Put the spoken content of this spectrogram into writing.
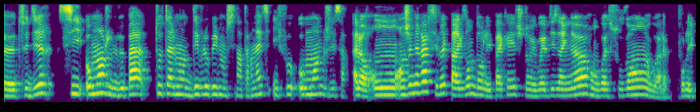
euh, de se dire si au moins je ne veux pas totalement développer mon site internet, il faut au moins que j'ai ça. Alors en général, c'est vrai que par exemple dans les packages, dans les web designers, on voit souvent, voilà, pour les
